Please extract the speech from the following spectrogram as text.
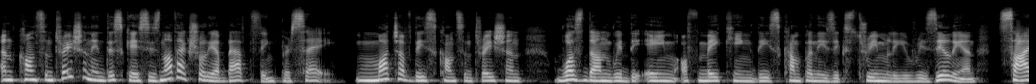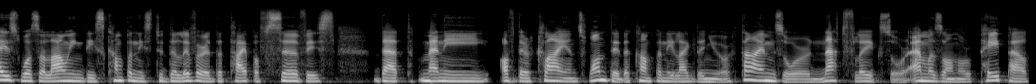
And concentration in this case is not actually a bad thing per se much of this concentration was done with the aim of making these companies extremely resilient. Size was allowing these companies to deliver the type of service that many of their clients wanted. A company like the New York Times or Netflix or Amazon or PayPal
